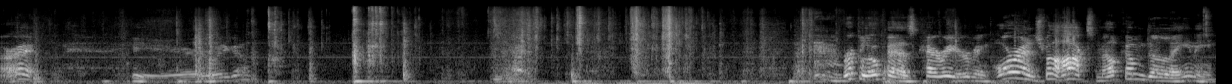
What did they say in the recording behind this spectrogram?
All right, here we go. Brook Lopez, Kyrie Irving, orange for the Hawks, Malcolm Delaney,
